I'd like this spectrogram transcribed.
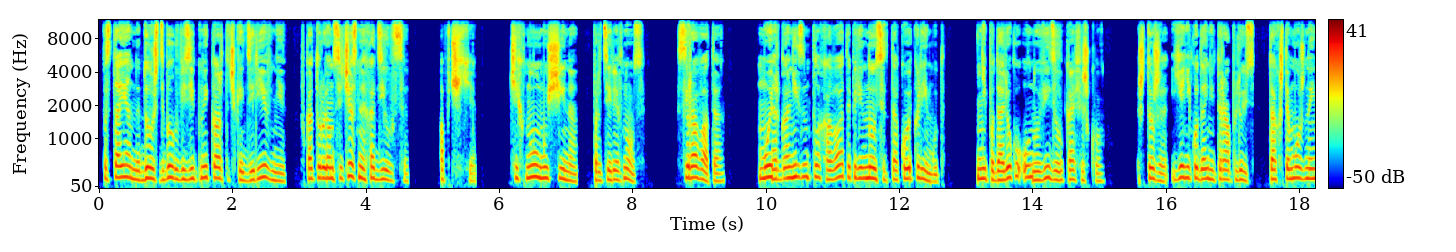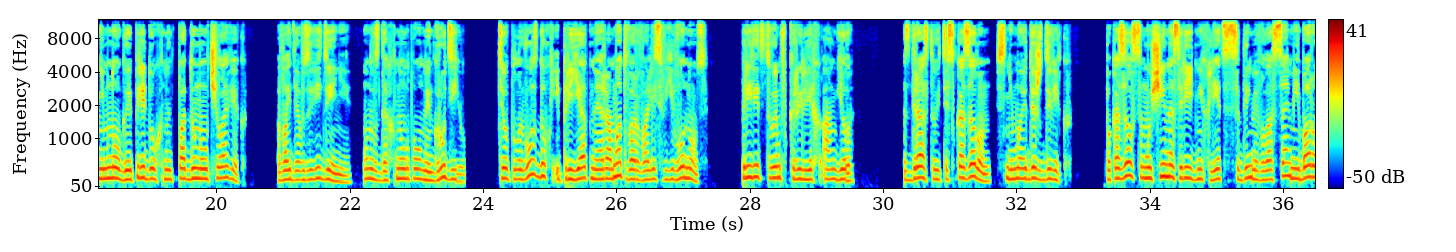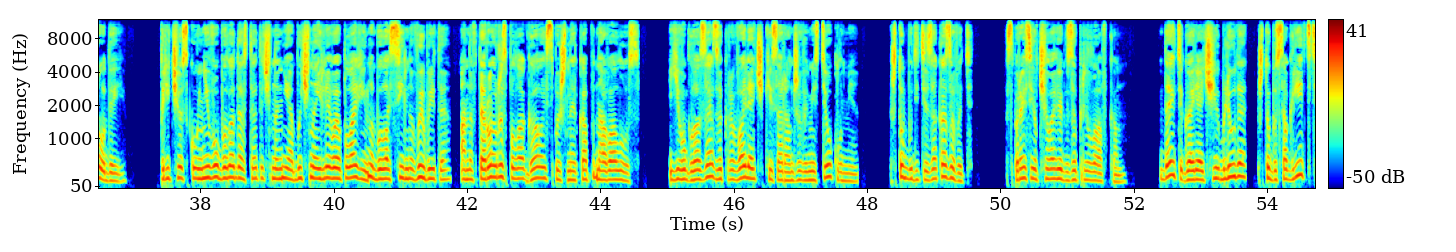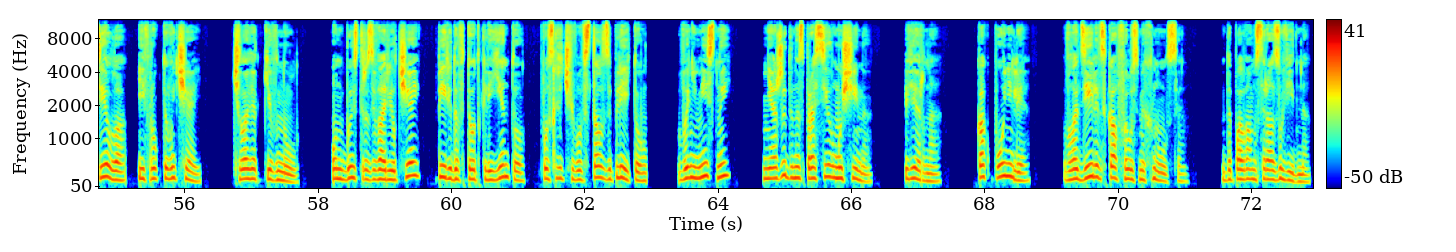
Постоянный дождь был визитной карточкой деревни, в которой он сейчас находился. Апчхи. Чихнул мужчина, протерев нос. Сыровато. Мой организм плоховато переносит такой климат. Неподалеку он увидел кафешку. Что же, я никуда не тороплюсь, так что можно немного и передохнуть, подумал человек. Войдя в заведение, он вздохнул полной грудью. Теплый воздух и приятный аромат ворвались в его нос. «Приветствуем в крыльях ангела!» «Здравствуйте», — сказал он, снимая дождевик. Показался мужчина средних лет с седыми волосами и бородой. Прическа у него была достаточно необычная и левая половина была сильно выбрита, а на второй располагалась пышная копна волос. Его глаза закрывали очки с оранжевыми стеклами. «Что будете заказывать?» — спросил человек за прилавком. «Дайте горячие блюда, чтобы согреть тело, и фруктовый чай». Человек кивнул. Он быстро заварил чай, передав тот клиенту, после чего встал за плейту. «Вы не местный?» — неожиданно спросил мужчина. «Верно. Как поняли?» Владелец кафе усмехнулся. «Да по вам сразу видно.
